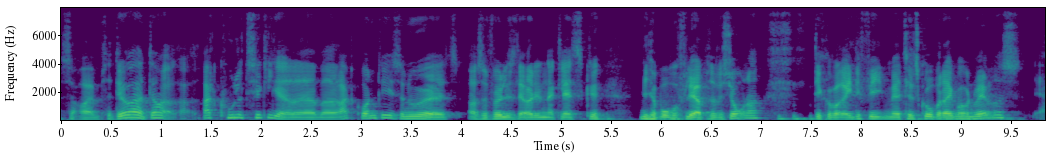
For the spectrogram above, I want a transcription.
Så, øh, så det, var, det var ret cool artikel, jeg har været ret grundig, så nu, øh, og selvfølgelig laver det den her klassiske, vi har brug for flere observationer. det kunne være rigtig fint med teleskoper, der ikke må benævnes. Ja,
